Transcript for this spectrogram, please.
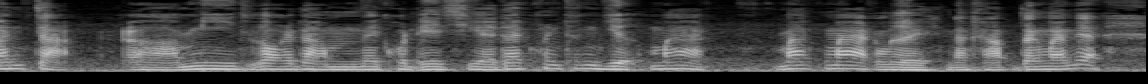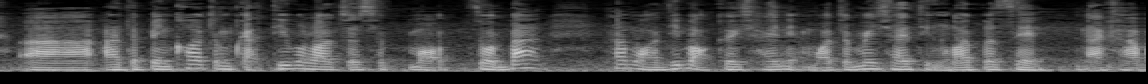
มันจะมีรอยดำในคนเอเชียได้ค่อนข้างเยอะมาก มากมากเลยนะครับ ดังนั้นเนี่ยอาอาจจะเป็นข้อจำกัดที่ว่าเราจะหมอส่วนบ้าง ถ้าหมอที่บอกเคยใช้เนี่ยหมอจะไม่ใช้ถึง 100%นะครับ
